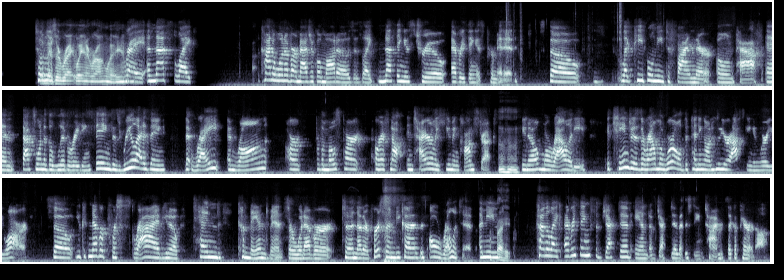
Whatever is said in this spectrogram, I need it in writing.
totally there's a right way and a wrong way. You know? right. And that's like kind of one of our magical mottos is like, nothing is true, everything is permitted. So, like, people need to find their own path. And that's one of the liberating things is realizing that right and wrong are, for the most part, or if not entirely, human constructs Mm-hmm. you know, morality. It changes around the world depending on who you're asking and where you are. So you could never prescribe, you know, 10 commandments or whatever to another person because it's all relative. I mean, Right. kind of like everything's subjective and objective at the same time. It's like a paradox.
